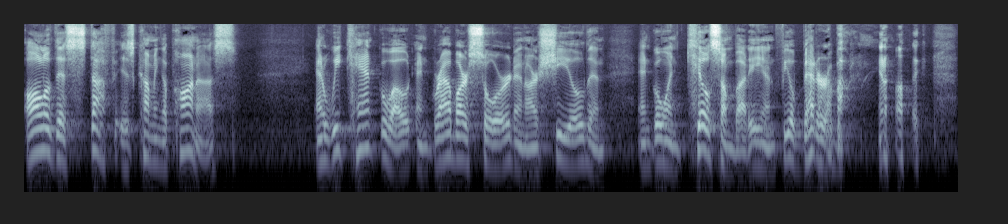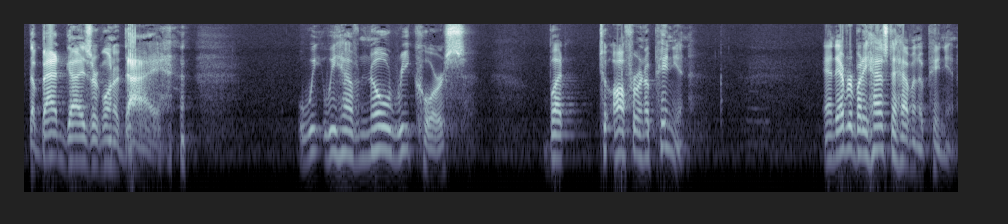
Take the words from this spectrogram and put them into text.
all of this stuff is coming upon us and we can't go out and grab our sword and our shield and, and go and kill somebody and feel better about it. You know, like the bad guys are going to die. we, we have no recourse but to offer an opinion. And everybody has to have an opinion.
